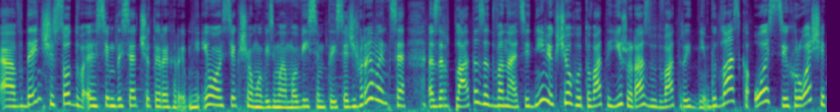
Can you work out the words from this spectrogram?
Е, В день 674 гривні. І ось якщо ми візьмемо 8 тисяч гривень, це зарплата за 12 днів, якщо готувати їжу раз у 2-3 дні. Будь ласка, ось ці гроші,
